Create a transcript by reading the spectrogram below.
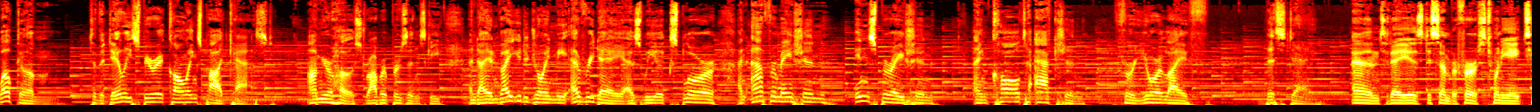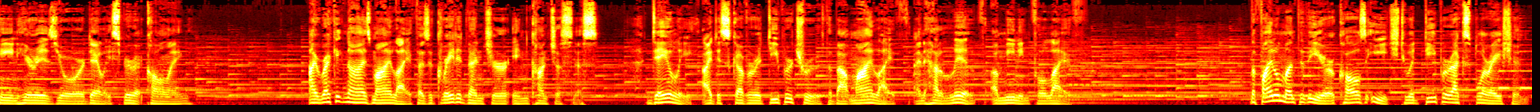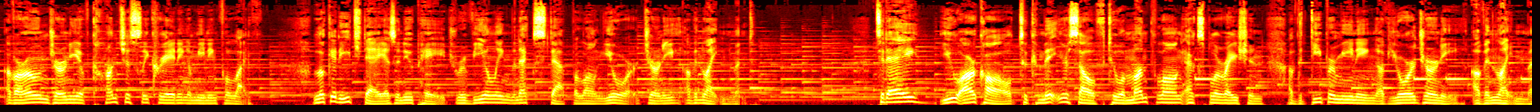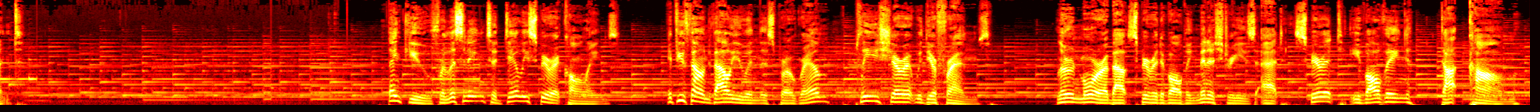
Welcome to the Daily Spirit Callings Podcast. I'm your host, Robert Brzezinski, and I invite you to join me every day as we explore an affirmation, inspiration, and call to action for your life this day. And today is December 1st, 2018. Here is your Daily Spirit Calling. I recognize my life as a great adventure in consciousness. Daily, I discover a deeper truth about my life and how to live a meaningful life. The final month of the year calls each to a deeper exploration of our own journey of consciously creating a meaningful life. Look at each day as a new page, revealing the next step along your journey of enlightenment. Today, you are called to commit yourself to a month long exploration of the deeper meaning of your journey of enlightenment. Thank you for listening to Daily Spirit Callings. If you found value in this program, please share it with your friends. Learn more about Spirit Evolving Ministries at spiritevolving.com.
